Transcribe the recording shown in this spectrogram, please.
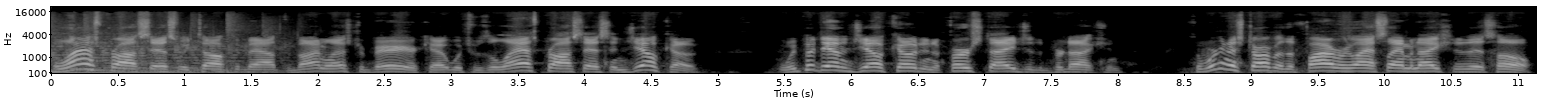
The last process we talked about, the vinyl ester barrier coat, which was the last process in gel coat. We put down the gel coat in the first stage of the production. So we're going to start with the fiberglass lamination of this hull.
